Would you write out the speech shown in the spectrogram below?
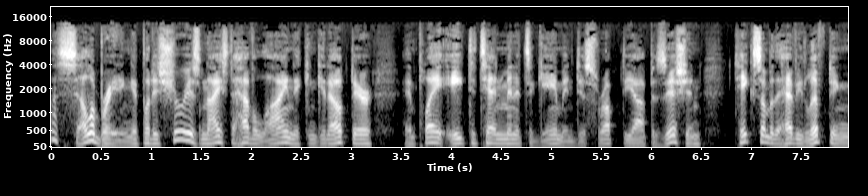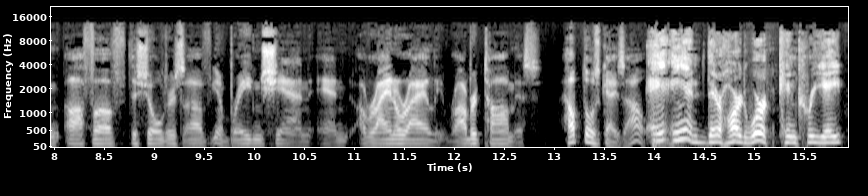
not celebrating it, but it sure is nice to have a line that can get out there and play eight to 10 minutes a game and disrupt the opposition, take some of the heavy lifting off of the shoulders of, you know, Brayden Schenn and Ryan O'Reilly, Robert Thomas. Help those guys out. And, and their hard work can create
